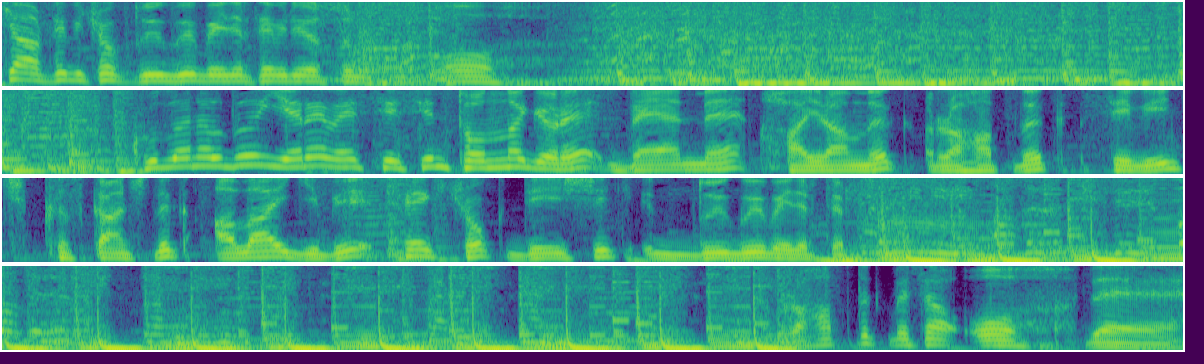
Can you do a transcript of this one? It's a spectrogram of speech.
İki harfle birçok duyguyu belirtebiliyorsun. Oh. Kullanıldığı yere ve sesin tonuna göre beğenme, hayranlık, rahatlık, sevinç, kıskançlık, alay gibi pek çok değişik duyguyu belirtir. Rahatlık mesela oh be.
